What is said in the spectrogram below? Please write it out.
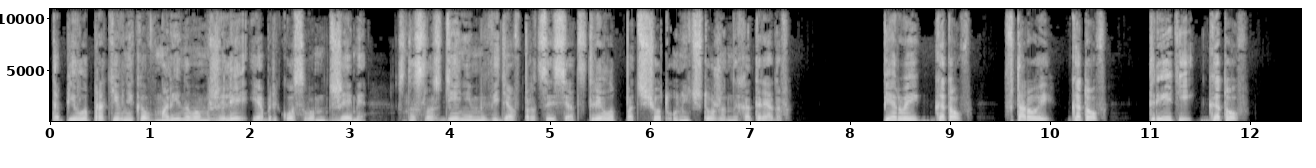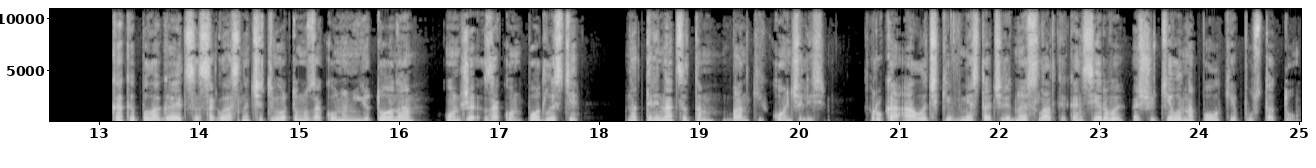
топила противника в малиновом желе и абрикосовом джеме, с наслаждением ведя в процессе отстрела подсчет уничтоженных отрядов. «Первый готов! Второй готов! Третий готов!» Как и полагается, согласно четвертому закону Ньютона, он же закон подлости, на тринадцатом банки кончились. Рука Аллочки вместо очередной сладкой консервы ощутила на полке пустоту.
